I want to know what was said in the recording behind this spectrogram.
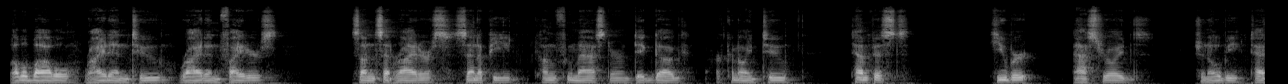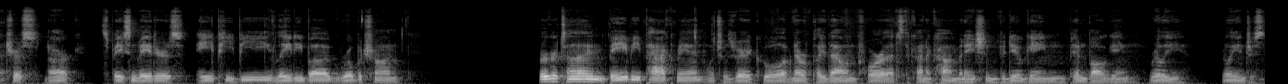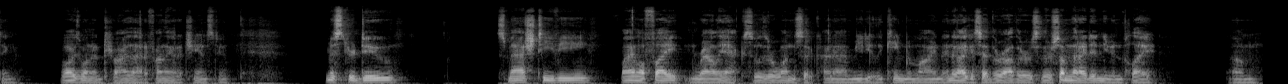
Bubble Bobble, Raiden 2, Raiden Fighters, Sunset Riders, Centipede, Kung Fu Master, Dig Dug, Arkanoid 2, Tempest, Q*bert, Asteroids, Shinobi, Tetris, Narc, Space Invaders, APB, Ladybug, Robotron, Burger Time, Baby Pac Man, which was very cool. I've never played that one before. That's the kind of combination video game, pinball game. Really, really interesting. I've always wanted to try that. I finally got a chance to. Mr. Do, Smash TV, Final Fight, and Rally X. Those are ones that kind of immediately came to mind. And like I said, there are others. There's some that I didn't even play, um,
